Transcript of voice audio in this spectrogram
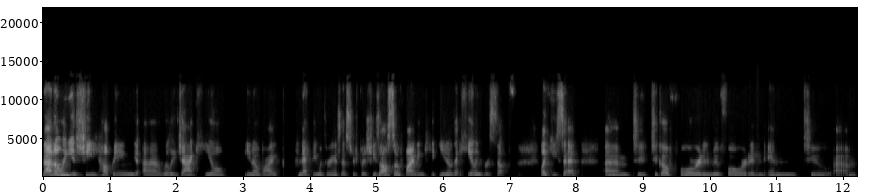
not only is she helping uh, willie jack heal you know by connecting with her ancestors but she's also finding you know that healing herself like you said um, to to go forward and move forward and and to um,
